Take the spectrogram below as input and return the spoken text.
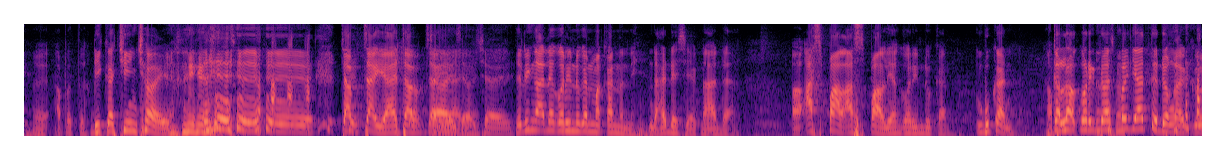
Eh, apa tuh? di kacincoy. capcay ya, capcay. Capcay, ya, ya. capcay. Jadi nggak ada yang kau rindukan makanan nih? Nggak ada sih. Nggak ada. Eh, aspal, aspal yang kau rindukan. Bukan. Kalau aku rindu aspal jatuh dong aku.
